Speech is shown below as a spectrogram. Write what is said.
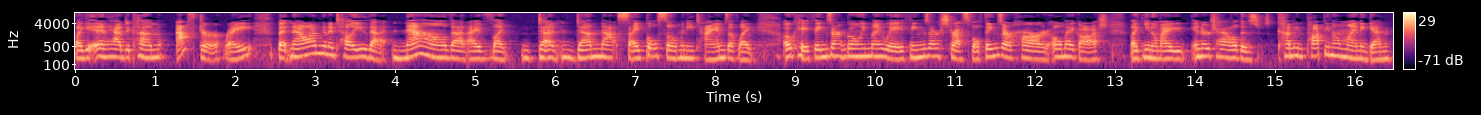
like it had to come after, right? But now I'm going to tell you that now that I've like done done that cycle so many times of like okay, things aren't going my way, things are stressful, things are hard. Oh my gosh, like you know my inner child is coming popping online again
